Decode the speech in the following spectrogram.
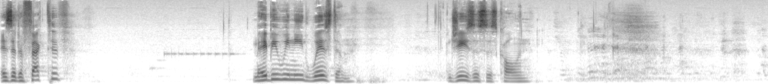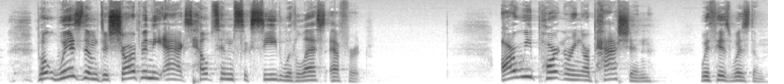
Is it effective? Maybe we need wisdom. Jesus is calling. But wisdom to sharpen the axe helps him succeed with less effort. Are we partnering our passion with his wisdom?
